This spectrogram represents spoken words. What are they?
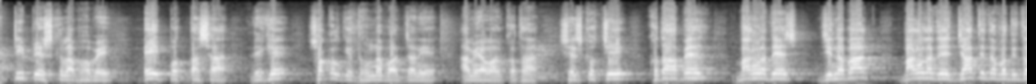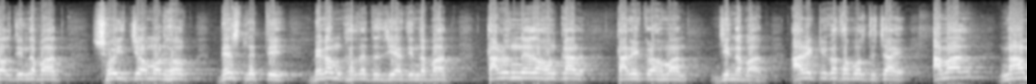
একটি প্রেস ক্লাব হবে এই প্রত্যাশা রেখে সকলকে ধন্যবাদ জানিয়ে আমি আমার কথা শেষ করছি। খোদা হাফেজ, বাংলাদেশ জিন্দাবাদ, বাংলাদেশ জাতীয়তাবাদী দল জিন্দাবাদ, শহীদ অমর হোক দেশ নেত্রী বেগম খালেদা জিয়া জিন্দাবাদ, তারুণ্যের অহংকার তারেক রহমান জিন্দাবাদ। আরেকটি কথা বলতে চাই, আমার নাম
